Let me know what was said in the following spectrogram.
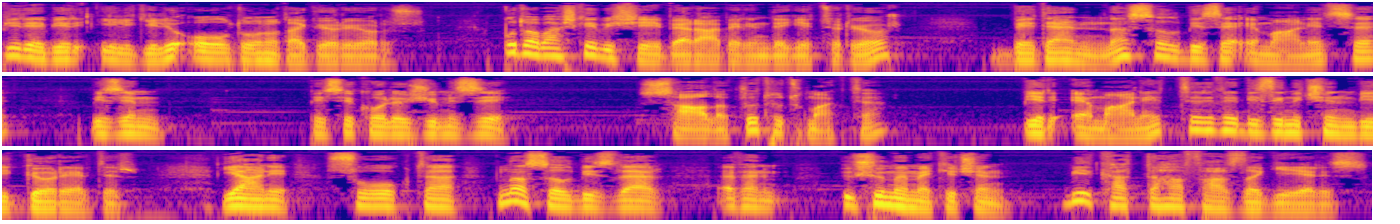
birebir ilgili olduğunu da görüyoruz. Bu da başka bir şeyi beraberinde getiriyor. Beden nasıl bize emanetse, bizim psikolojimizi sağlıklı tutmakta bir emanettir ve bizim için bir görevdir. Yani soğukta nasıl bizler efendim üşümemek için bir kat daha fazla giyeriz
